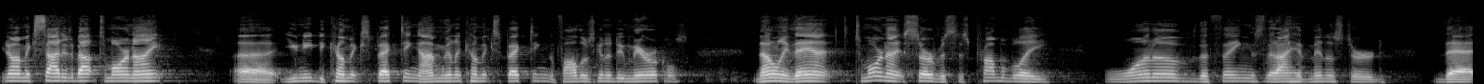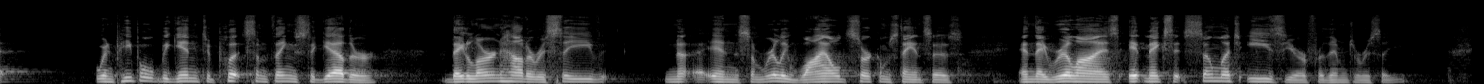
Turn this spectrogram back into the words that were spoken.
You know, I'm excited about tomorrow night. Uh, you need to come expecting. I'm going to come expecting. The Father's going to do miracles. Not only that, tomorrow night's service is probably one of the things that I have ministered that when people begin to put some things together, they learn how to receive in some really wild circumstances, and they realize it makes it so much easier for them to receive.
